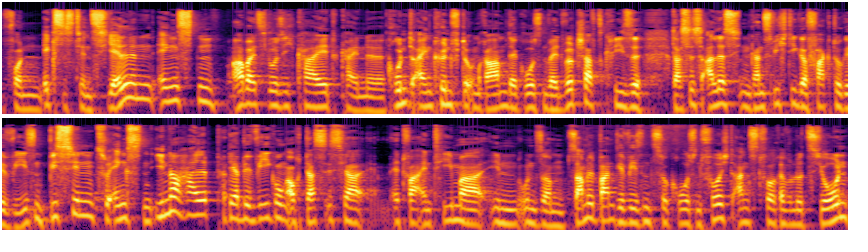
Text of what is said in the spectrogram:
von existenziellen Ängsten, Arbeitslosigkeit, keine Grundeinkünfte im Rahmen der großen Weltwirtschaftskrise, das ist alles ein ganz wichtiger Faktor gewesen. Bis hin zu Ängsten innerhalb der Bewegung, auch das ist ja etwa ein Thema in unserem Sammelband gewesen zur großen Furcht, Angst vor Revolution.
